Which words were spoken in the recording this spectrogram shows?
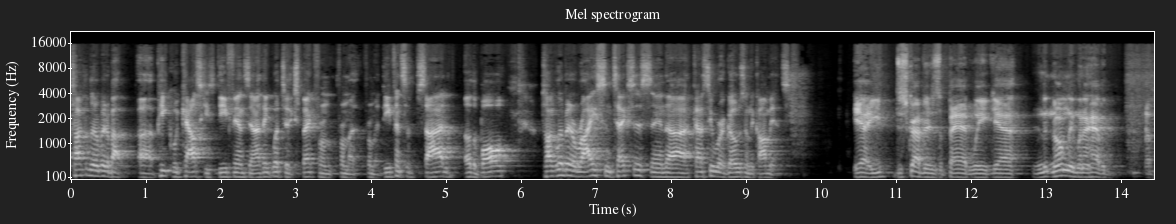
talk a little bit about uh, Pete Kwiatkowski's defense, and I think what to expect from from a from a defensive side of the ball. Talk a little bit of Rice in Texas, and uh, kind of see where it goes in the comments. Yeah, you described it as a bad week. Yeah, N- normally when I have a, a,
